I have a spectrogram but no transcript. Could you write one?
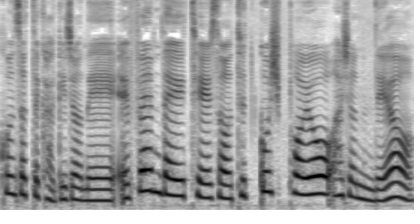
콘서트 가기 전에 FM데이트에서 듣고 싶어요 하셨는데요.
